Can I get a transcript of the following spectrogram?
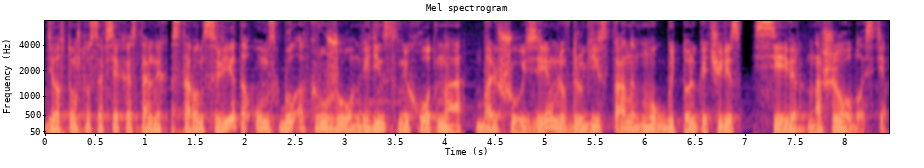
Дело в том, что со всех остальных сторон света Омск был окружен. Единственный ход на Большую Землю в другие страны мог быть только через север нашей области.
